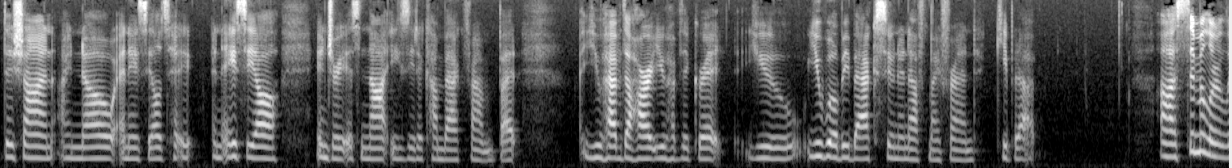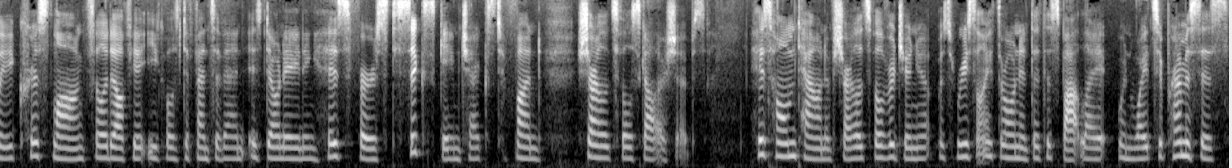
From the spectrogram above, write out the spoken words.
Deshaun. I know an ACL, t- an ACL injury is not easy to come back from, but you have the heart, you have the grit. You you will be back soon enough, my friend. Keep it up. Uh, similarly, Chris Long, Philadelphia Eagles defensive end, is donating his first six game checks to fund Charlottesville scholarships. His hometown of Charlottesville, Virginia, was recently thrown into the spotlight when white supremacists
